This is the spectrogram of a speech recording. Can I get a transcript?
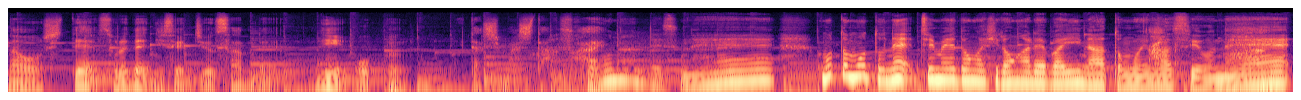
直してそれで2013年にオープンたしました。そうなんですね、はい、もっともっとね知名度が広がればいいなと思いますよね。はい。ね。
